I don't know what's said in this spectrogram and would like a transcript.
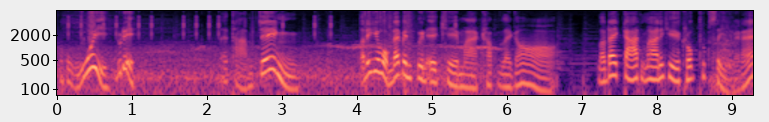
โอ้โหยดูดิ ได้ถามจริง ตอนนี้คือผมได้เป็นปืน AK มาครับแล้วก็ เราได้การ์ดมานี่คือครบทุกสีเลยนะ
